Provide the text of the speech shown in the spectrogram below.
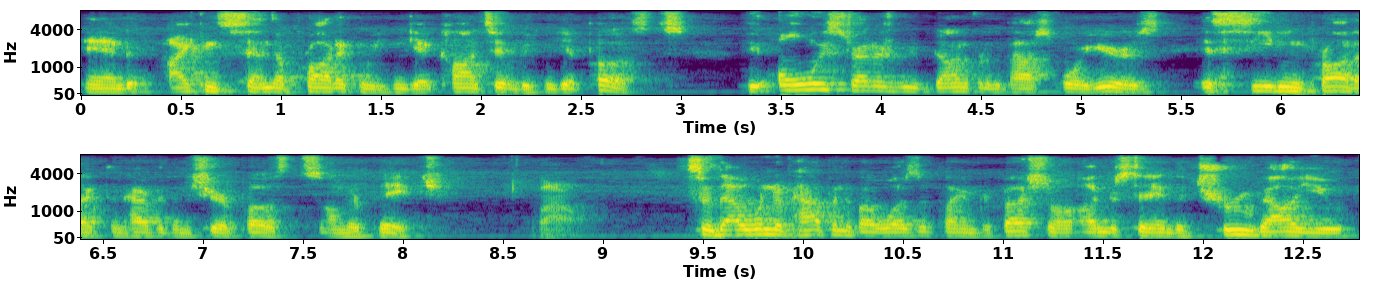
and I can send the product and we can get content, we can get posts the only strategy we've done for the past four years is seeding product and having them share posts on their page. Wow. So that wouldn't have happened if I wasn't playing professional, understanding the true value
